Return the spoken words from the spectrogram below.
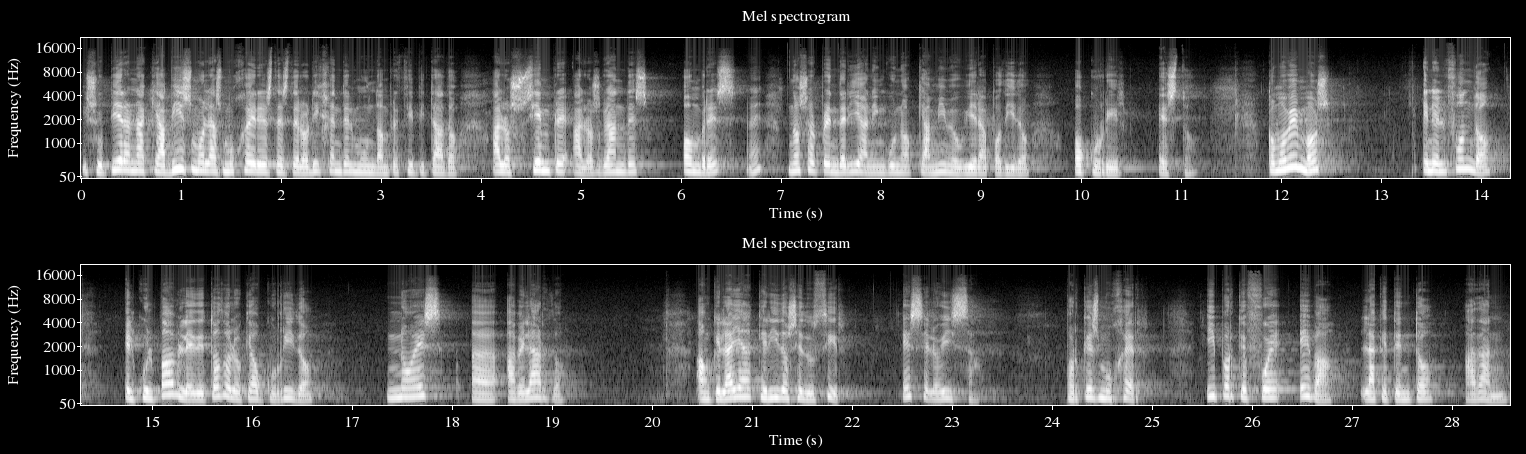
y supieran a qué abismo las mujeres desde el origen del mundo han precipitado a los, siempre a los grandes hombres, ¿eh? no sorprendería a ninguno que a mí me hubiera podido ocurrir esto. Como vemos, en el fondo, el culpable de todo lo que ha ocurrido no es uh, Abelardo, aunque la haya querido seducir, es Eloísa, porque es mujer y porque fue Eva la que tentó a Adán.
